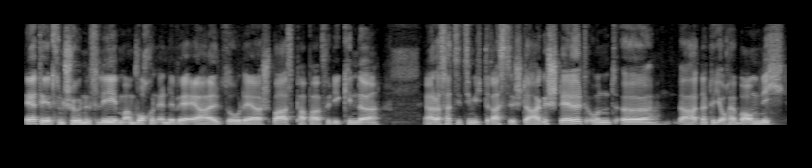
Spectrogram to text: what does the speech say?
Er hätte jetzt ein schönes Leben, am Wochenende wäre er halt so der Spaßpapa für die Kinder. Ja, das hat sie ziemlich drastisch dargestellt und äh, da hat natürlich auch Herr Baum nicht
